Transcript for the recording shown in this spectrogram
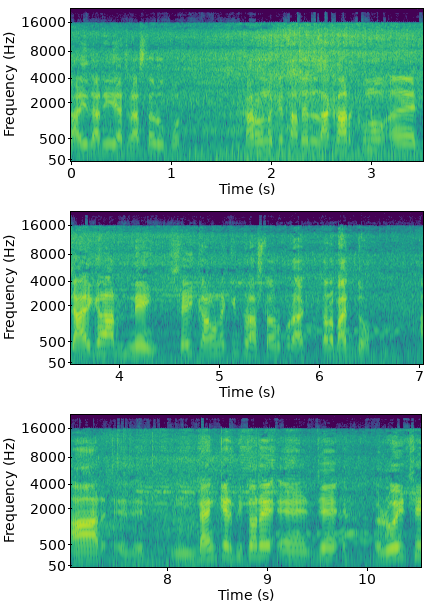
গাড়ি দাঁড়িয়ে আছে রাস্তার উপর। কারণ হচ্ছে তাদের রাখার কোনো জায়গা নেই। সেই কারণে কিন্তু রাস্তার উপর তারা বাধ্য। আর ব্যাংকের ভিতরে যে রয়েছে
